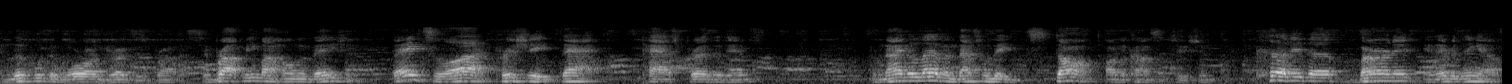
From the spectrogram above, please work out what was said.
And look what the war on drugs has brought us. It brought me my home invasion. Thanks a lot. Appreciate that, past presidents. From 9-11, that's when they stomped on the Constitution, cut it up, burn it, and everything else,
